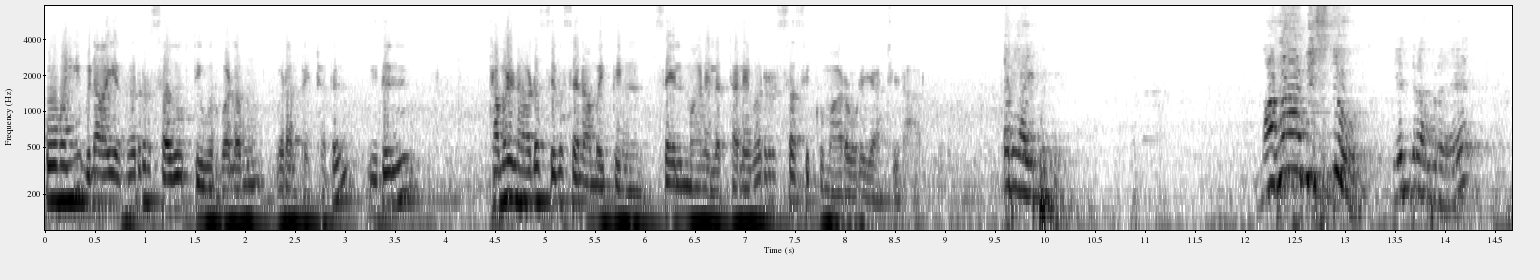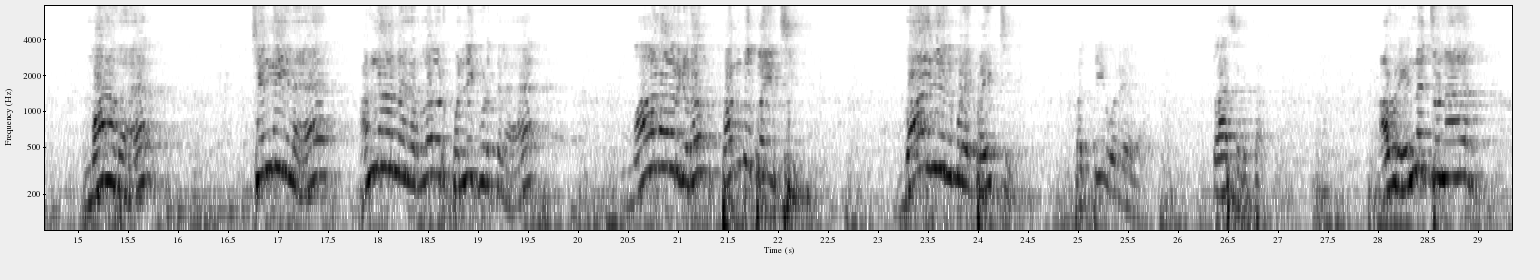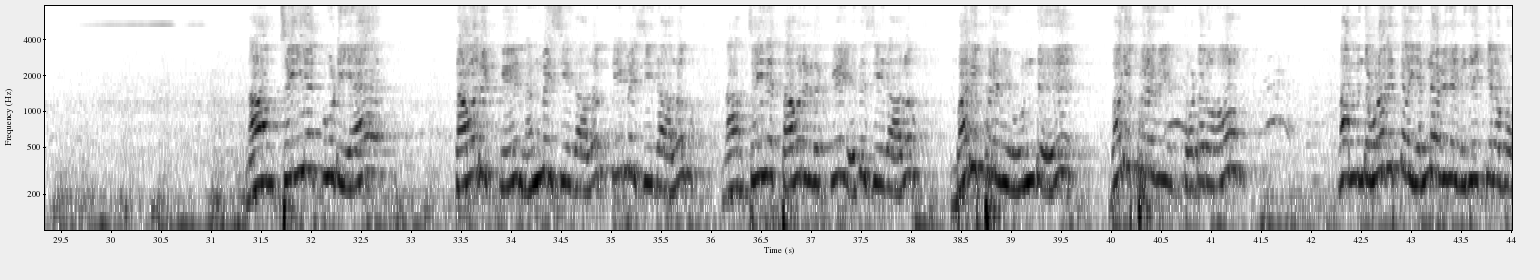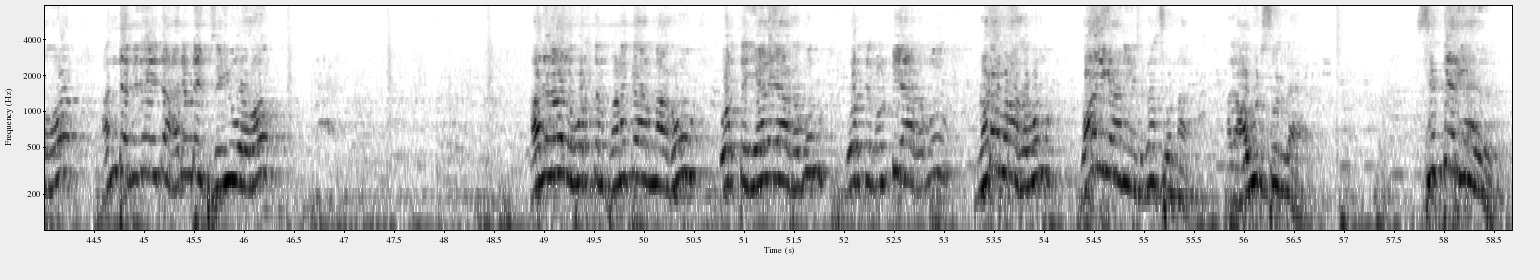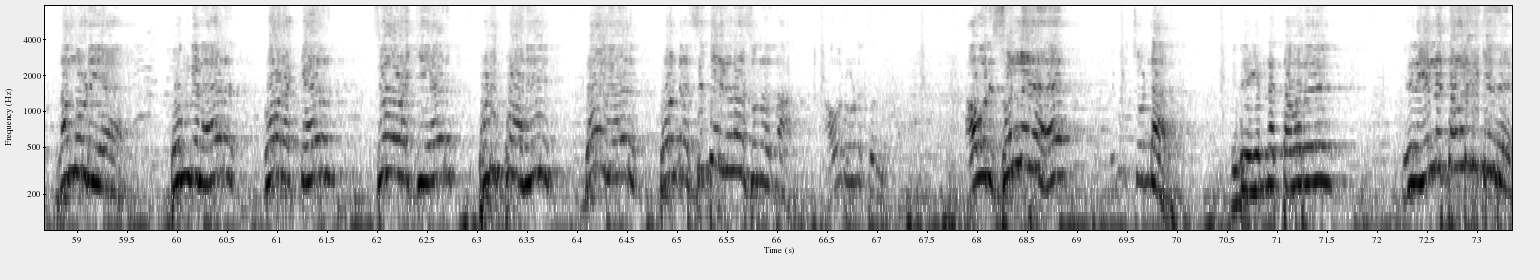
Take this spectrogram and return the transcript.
கோவை விநாயகர் சதுர்த்தி ஊர்வலம் இடம்பெற்றது. இதில் தமிழ்நாடு சிவசேனா அமைப்பின் செயல் மாநில தலைவர் சசிகுமார் உரையாற்றினார். ஆயிட்டு மகாவிஷ்ணு என்ற ஒரு மாணவர் சென்னையில அண்ணா நகர்ல ஒரு பள்ளிக்கூடத்துல மாணவர்களிடம் பண்பு பயிற்சி வாழ்வியல் முறை பயிற்சி பத்தி ஒரு கிளாஸ் எடுத்தார். அவர் என்ன சொன்னார்? நாம் செய்யக்கூடிய தவறுக்கு நன்மை செய்தாலும் தீமை செய்தாலும் நாம் செய்த தவறுகளுக்கு எது செய்தாலும் மறுபிறவி உண்டு. மறுபிறவியில் தொடரும். நாம் இந்த உலகத்தில் என்ன விதை விதைக்கிறோமோ அந்த விதையை தான் அறுவடை செய்வோம். அதனால் ஒருத்தன் பணக்காரனாகவும் ஒருத்தன் ஏழையாகவும் ஒருத்தன் நொண்டியாகவும் நுடவாகவும் வாலியானி என்று தான் சொன்னார். அது அவர் சொல்ல. சித்தர்கள் நம்முடைய பொங்கனர் கோரக்கர் சிவவாக்கியர் புலிப்பாணி போகர் போன்ற சித்தர்கள் சொன்னதுதான். அவர் ஒண்ணு சொல்ல அவர் சொன்னத இவர் சொன்னார். இது என்ன தவறு? இதுல என்ன தவறு இருக்கிறது?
